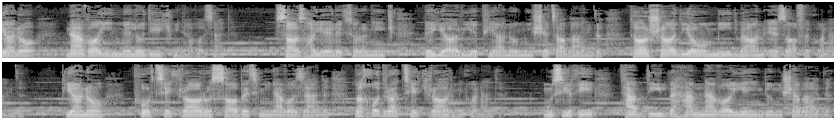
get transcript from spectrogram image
پیانو نوایی ملودیک می نوازد سازهای الکترونیک به یاری پیانو می شتابند تا شادی و امید به آن اضافه کنند. پیانو پرتکرار و ثابت می نوازد و خود را تکرار می کند موسیقی تبدیل به هم نوایی این دو می شود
